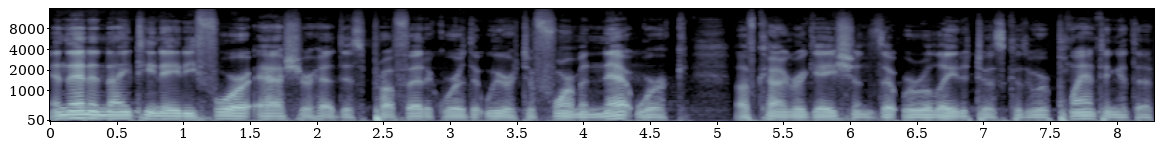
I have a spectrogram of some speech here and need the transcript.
And then in 1984, Asher had this prophetic word that we were to form a network of congregations that were related to us because we were planting at that.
